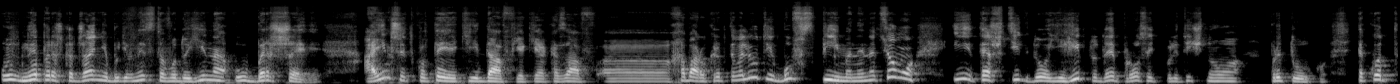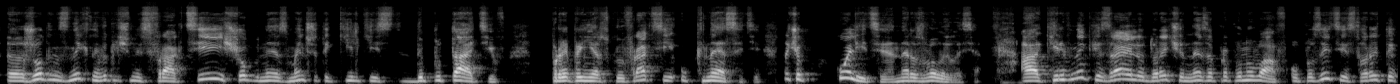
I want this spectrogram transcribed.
У неперешкоджанні будівництва водогіна у Бершеві. А інший той, який дав, як я казав, е, хабар у криптовалюті, був спійманий на цьому і теж втік до Єгипту, де просить політичного притулку. Так, от е, жоден з них не виключений з фракції, щоб не зменшити кількість депутатів прем'єрської фракції у Кнесеті. Ну щоб коаліція не розвалилася. А керівник Ізраїлю, до речі, не запропонував опозиції створити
